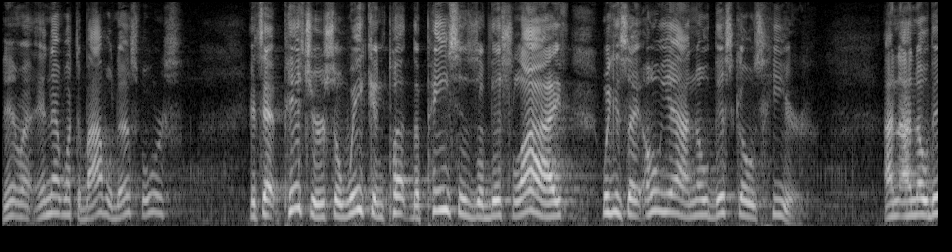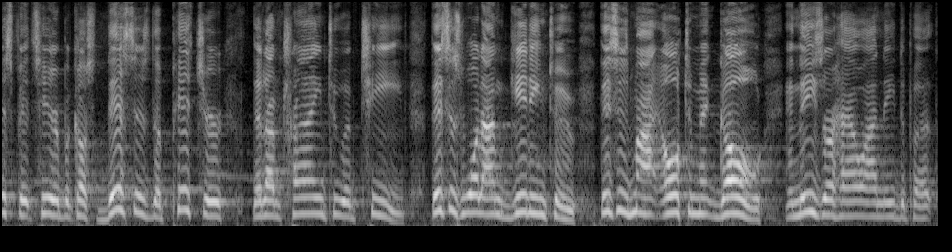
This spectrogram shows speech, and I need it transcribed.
Isn't that what the Bible does for us? It's that picture so we can put the pieces of this life, we can say, oh, yeah, I know this goes here. And I know this fits here because this is the picture that I'm trying to achieve. This is what I'm getting to. This is my ultimate goal. And these are how I need to put,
